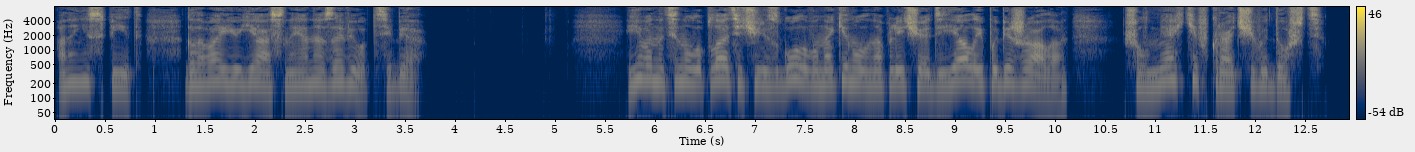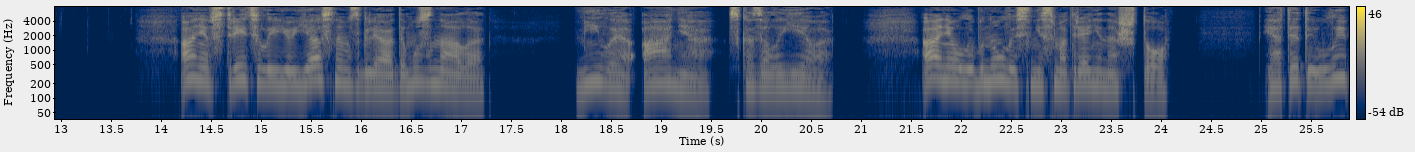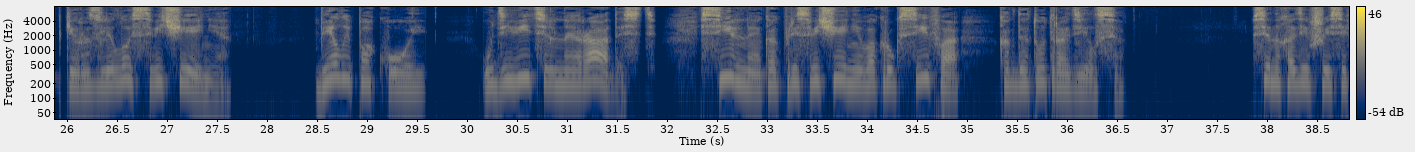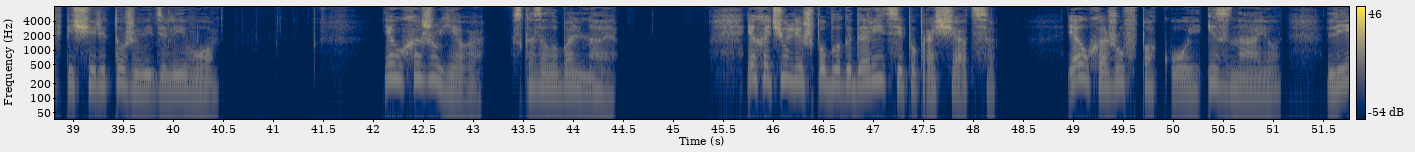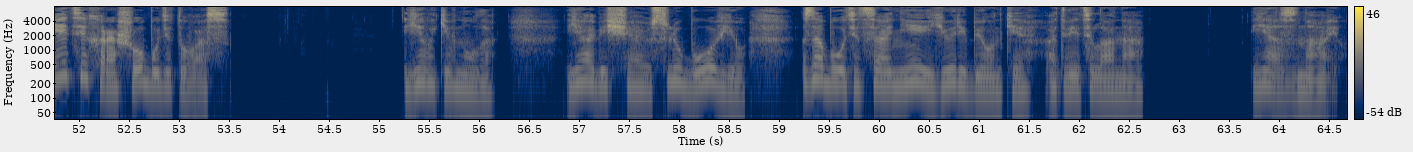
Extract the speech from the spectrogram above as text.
Она не спит, голова ее ясная, и она зовет тебя. Ева натянула платье через голову, накинула на плечи одеяло и побежала. Шел мягкий, вкрадчивый дождь. Аня встретила ее ясным взглядом, узнала. «Милая Аня», — сказала Ева. Аня улыбнулась, несмотря ни на что. И от этой улыбки разлилось свечение. Белый покой, удивительная радость, сильная, как при свечении вокруг Сифа, когда тот родился. Все находившиеся в пещере тоже видели его. «Я ухожу, Ева», — сказала больная. «Я хочу лишь поблагодарить и попрощаться. Я ухожу в покой и знаю, лете хорошо будет у вас». Ева кивнула. «Я обещаю, с любовью, заботиться о ней и ее ребенке», — ответила она. «Я знаю».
